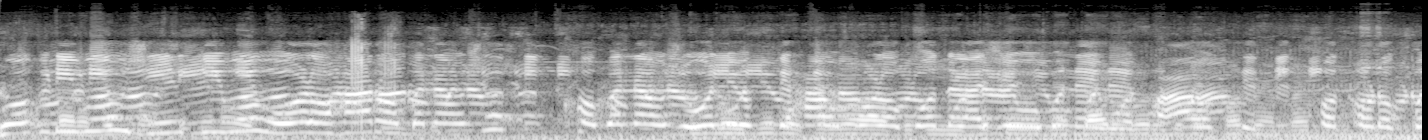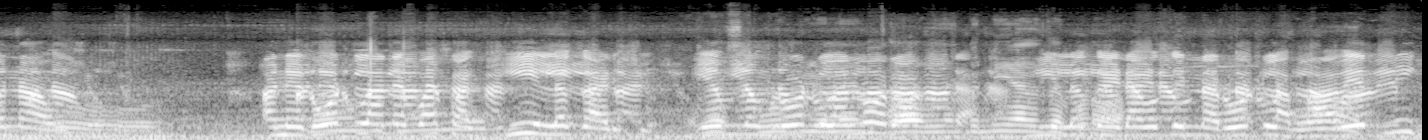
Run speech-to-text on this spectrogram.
ગોગડી વહુ ઝીણકી વહુ ઓળો હારો બનાવજો તીખો બનાવજો. ઓલી વખતે હાવ ઓળો પોદળા જેવો બનાવ્યો આ વખતે તીખો થોડોક બનાવજો અને રોટલા ને પાછા ઘી લગાડજો. એમ રોટલા ન રાખતા, ઘી લગાડ્યા વગરના રોટલા ભાવે જ નહીં.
